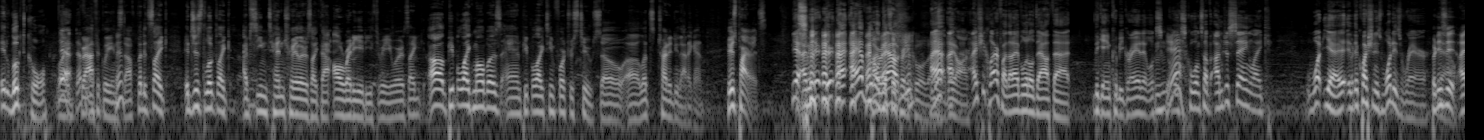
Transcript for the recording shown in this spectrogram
it looked cool, Yeah, like definitely. graphically and Yeah. stuff, but it's like it just looked like I've seen ten trailers like that already at E3, where it's like, oh, people like MOBAs and people like Team Fortress 2, so uh, let's try to do that again. Here's pirates. Yeah, I mean, they're, they're, I, I have little Pirates are pretty cool, though. I, Yeah, I- they are. I should clarify that I have a little doubt that the game could be great. It looks Yeah. looks cool and stuff. I'm just saying, like, what? Yeah, it, the question is, what is rare? But is now? it? I,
